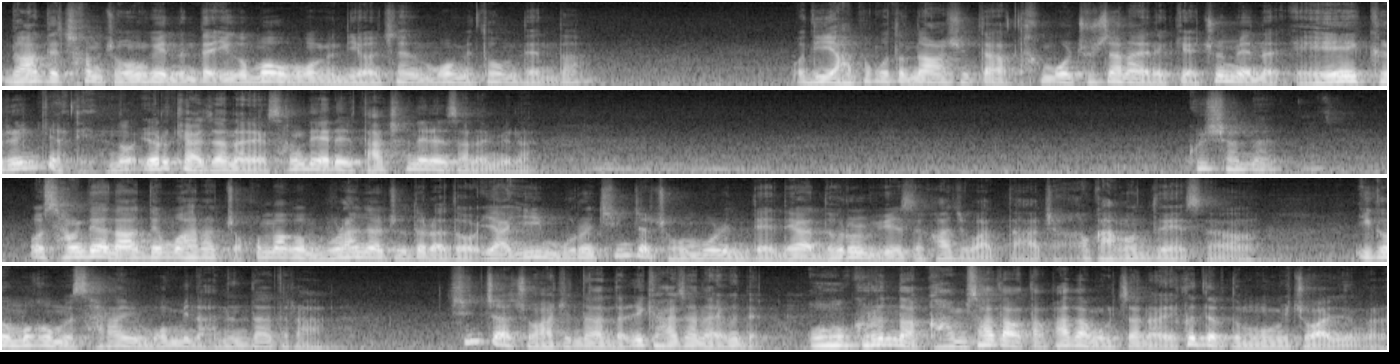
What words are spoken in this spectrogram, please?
너한테 참 좋은 게 있는데 이거 먹어보면 네 연체 몸에 도움 된다? 어, 네 아픈 것도 나을 수 있다가 탁뭘 주잖아. 이렇게 주면은, 에이, 그런 게 어딨노? 이렇게 하잖아요. 상대 에너지 다 쳐내는 사람이라. 그렇지 않나요? 어, 상대가 나한테 뭐 하나 조그만 거물 한 잔 주더라도 야 이 물은 진짜 좋은 물인데 내가 너를 위해서 가져왔다. 저 강원도에서 이거 먹으면 사람이 몸이 낫는다더라. 진짜 좋아진다더라. 이렇게 하잖아요. 근데 오 그렇나? 감사하다고 딱 받아 먹잖아요. 그때부터 몸이 좋아지는 거라.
